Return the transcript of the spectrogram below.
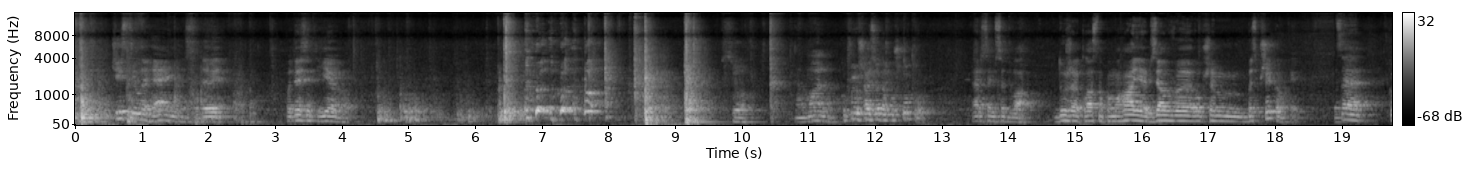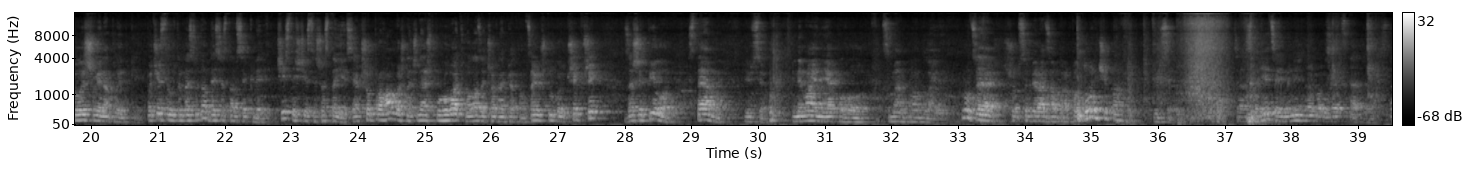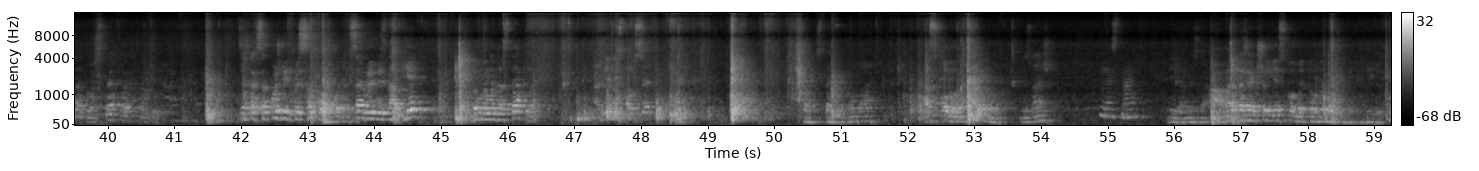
чисті легені, диви, по 10 євро. Все, нормально. Купив ще ось таку штуку R72. Дуже класно допомагає. Взяв е, в общем, без пшикавки. Це коли шви на плитки. Почистив туди-сюди, десь остався клей. Чистиш, чистиш, стається. Якщо прогавиш, починаєш пугувати, вилазить чорне п'ятно. Цією штукою пшик-пшик, зашипіло, стерло і все. І немає ніякого цементного клею. Ну це щоб збирати завтра поддончика і все. Це остається і мені треба взяти степлер. Степлер, степлер, отут. Це так сапожник без сапог ходить. Все вивіз на об'єкт, дома треба тепло. а він остався. Так, степлер, ну. А скобу не знаєш? Не знаю. Ні, я не знаю. А, в мене навіть якщо є скоби, то йдуть.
